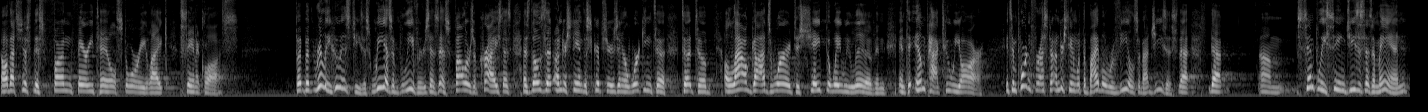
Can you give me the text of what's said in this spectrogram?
Oh, that's just this fun fairy tale story like Santa Claus. But, but really, who is Jesus? We as believers, as, as followers of Christ, as, as those that understand the scriptures and are working to, to, to allow God's word to shape the way we live and, and to impact who we are, it's important for us to understand what the Bible reveals about Jesus. That, that um, simply seeing Jesus as a man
